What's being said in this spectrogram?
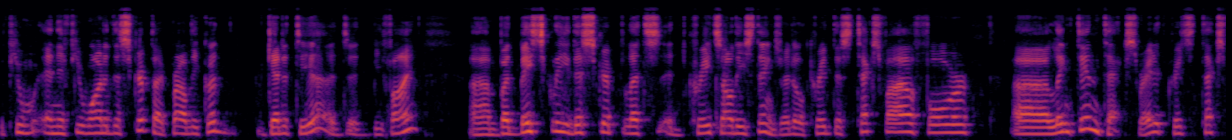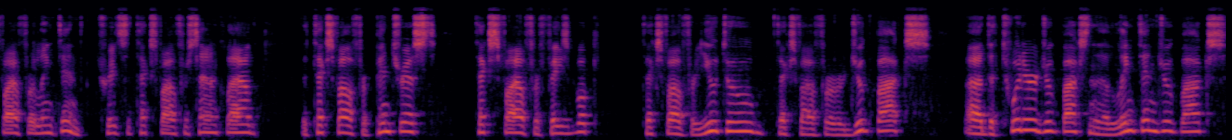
if you and if you wanted this script I probably could get it to you. It'd, it'd be fine. Um, but basically this script lets it creates all these things right? It'll create this text file for uh, LinkedIn text right? It creates a text file for LinkedIn creates a text file for SoundCloud the text file for Pinterest text file for Facebook text file for YouTube text file for jukebox uh, the Twitter jukebox and the LinkedIn jukebox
